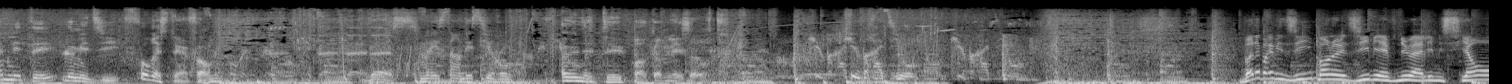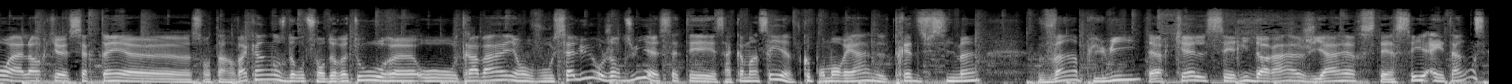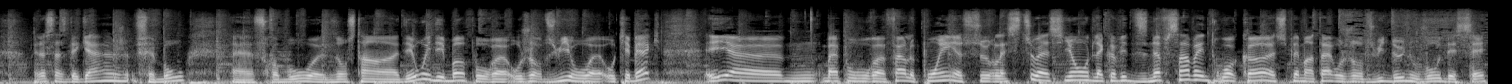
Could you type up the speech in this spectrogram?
Même l'été, le midi, faut rester informé. Vincent. Un été pas comme les autres. Cube Radio. Cube Radio. Bon après-midi, bon lundi, bienvenue à l'émission. Alors que certains euh, sont en vacances, d'autres sont de retour euh, au travail, on vous salue aujourd'hui. Euh, C'était, ça a commencé, en tout cas pour Montréal, très difficilement. Vent, pluie, d'ailleurs quelle série d'orages hier, c'était assez intense. Mais là, ça se dégage, fait beau, euh, fera beau. Euh, disons, c'est en des hauts et des bas pour euh, aujourd'hui au, euh, au Québec. Et euh, ben, pour faire le point sur la situation de la COVID-19, 123 cas supplémentaires aujourd'hui, deux nouveaux décès.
